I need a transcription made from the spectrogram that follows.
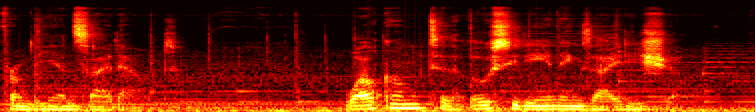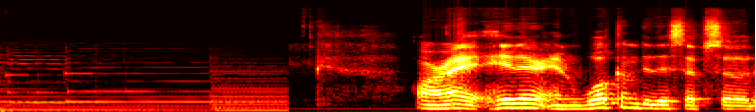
from the inside out. Welcome to the OCD and Anxiety Show. All right. Hey there, and welcome to this episode.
